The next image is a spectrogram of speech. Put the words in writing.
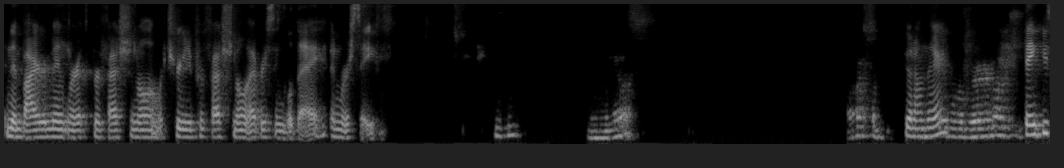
an environment where it's professional and we're treated professional every single day and we're safe. Mm-hmm. Anything else? Awesome. Good on there. Thank you very much. Thank you so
